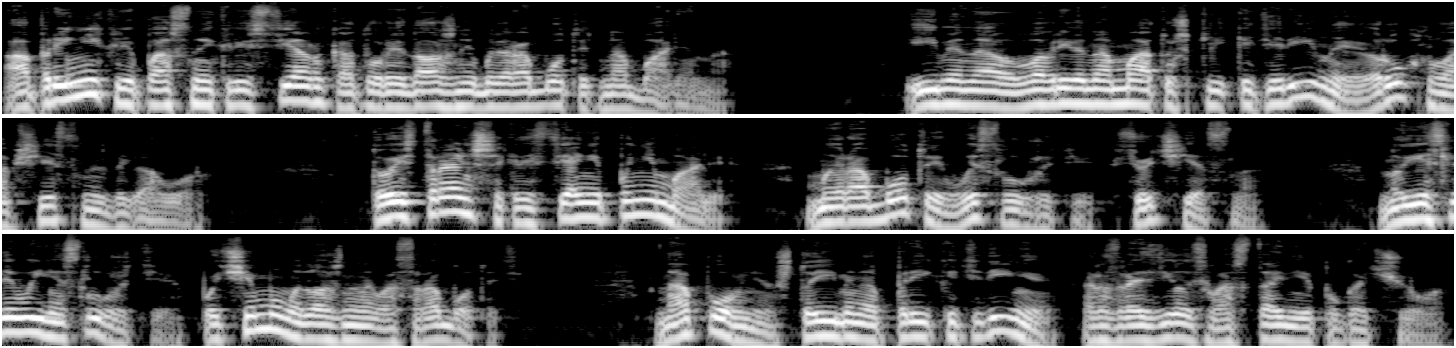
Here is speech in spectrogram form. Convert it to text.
а при них крепостные крестьян, которые должны были работать на барина. Именно во времена матушки Екатерины рухнул общественный договор. То есть раньше крестьяне понимали, мы работаем, вы служите, все честно. Но если вы не служите, почему мы должны на вас работать? Напомню, что именно при Екатерине разразилось восстание Пугачева.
